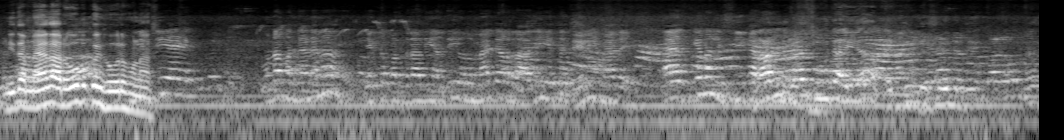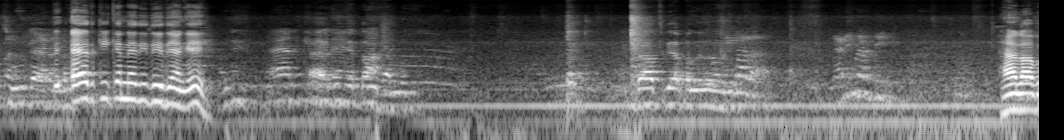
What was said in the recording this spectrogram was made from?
ਨਹੀਂ ਤਾਂ ਮੈਂ ਦਾ ਰੋਬ ਕੋਈ ਹੋਰ ਹੋਣਾ। ਸੀ ਜੀ ਇਹ ਉਹਨਾਂ ਬੰਦਿਆਂ ਨੇ ਨਾ ਇੱਕ 15 ਦੀ ਆਂਦੀ ਉਹ ਮੈਂ ਚੱਲ ਰਾਜੀ ਇੱਥੇ ਦੇਣੀ ਮੈਂ ਦੇ ਐਸ ਕੇ ਨਾ ਲਿੱਸੀ ਕਰ। ਰਾਜ ਸੂਟ ਆਈ ਆ ਇੱਕ ਲਿਸੀ ਦਿੱਤੀ। ਸੂਟ ਤੇ ਐਤ ਕੀ ਕਿੰਨੇ ਦੀ ਦੇ ਦਿਆਂਗੇ? ਐਸ ਕੀ ਐ ਦੇ ਜੀ ਦੇ ਇਦਾਂ ਕਰ ਲਓ। ਰਾਤ ਗਿਆ ਪੱਲੇ ਨੂੰ ਹੈ ਲਵ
